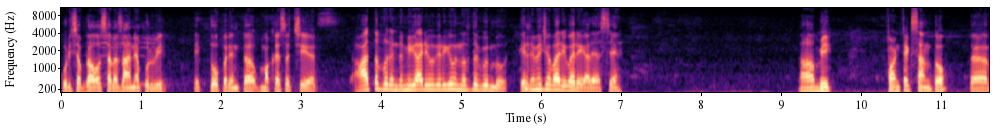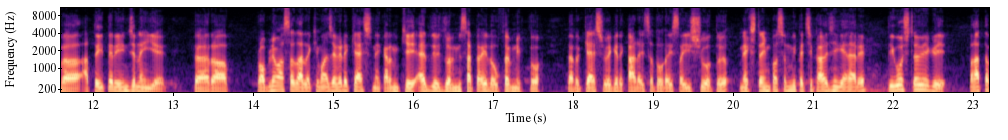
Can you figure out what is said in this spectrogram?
पुढच्या प्रवासाला जाण्यापूर्वी एक तोपर्यंत मकसच चेअर आतापर्यंत मी गाडी वगैरे घेऊन नसतं फिरलो. याच्यापेक्षा भारी भारी गाड्या असते. मी कॉन्टॅक्ट सांगतो. तर आता इथे रेंज नाही आहे तर प्रॉब्लेम असा झाला की माझ्याकडे कॅश नाही. कारण की ॲज युजल मी सकाळी लवकर निघतो. तर कॅश वगैरे काढायचा थोडासा इश्यू होतो नेक्स्ट टाईमपासून मी त्याची काळजी घेणार आहे. ती गोष्ट वेगळी आहे. पण आता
